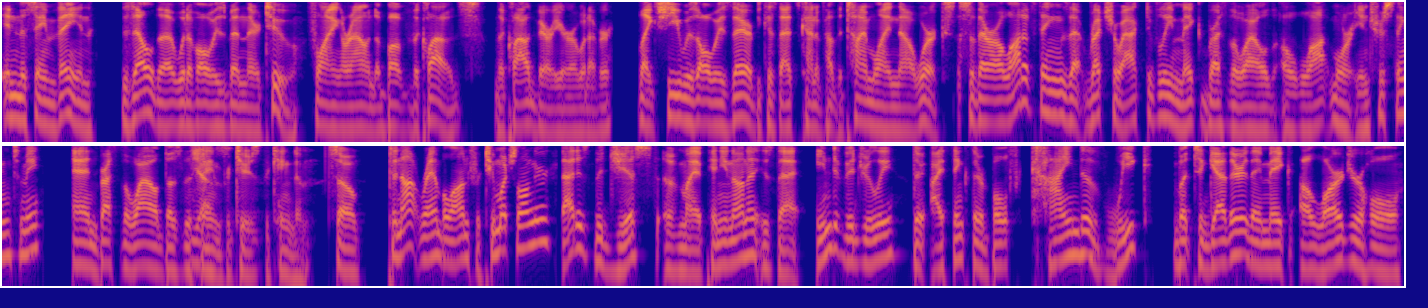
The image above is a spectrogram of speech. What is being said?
In the same vein, Zelda would have always been there too, flying around above the clouds, the cloud barrier or whatever. Like she was always there because that's kind of how the timeline now works. So there are a lot of things that retroactively make Breath of the Wild a lot more interesting to me. And Breath of the Wild does the Yes. same for Tears of the Kingdom. So to not ramble on for too much longer, that is the gist of my opinion on it is that individually, I think they're both kind of weak, but together they make a larger whole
